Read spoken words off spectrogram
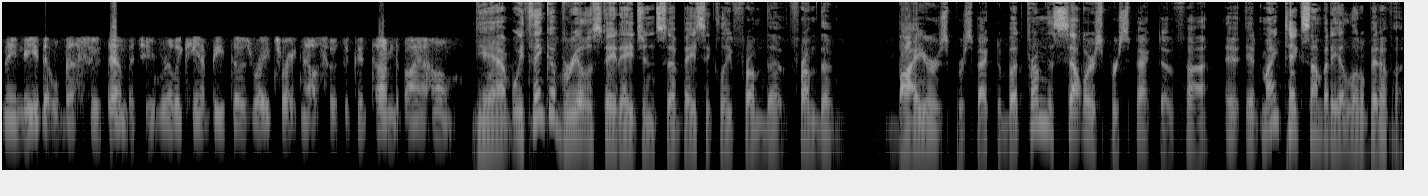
they need that will best suit them. But you really can't beat those rates right now, so it's a good time to buy a home. Yeah, we think of real estate agents uh, basically from the from the buyer's perspective, but from the seller's perspective, uh, it, it, might take somebody a little bit of a,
